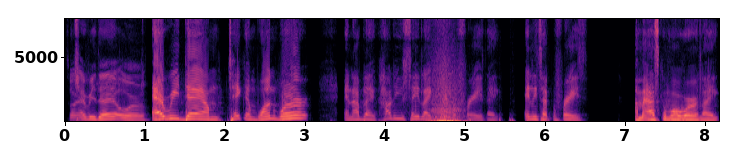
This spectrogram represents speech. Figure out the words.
so every day, or Every day I'm taking one word and I'm like, how do you say like a phrase, like any type of phrase? I'm asking one word, like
